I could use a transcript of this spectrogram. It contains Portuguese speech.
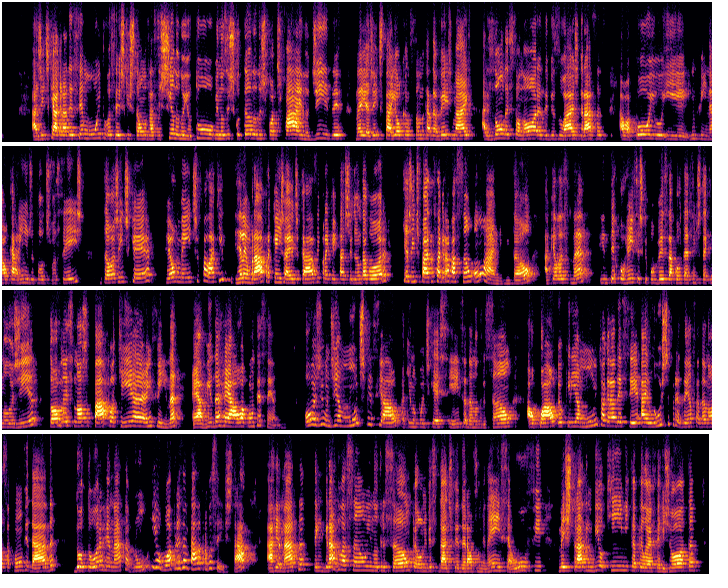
A gente quer agradecer muito vocês que estão nos assistindo no YouTube, nos escutando no Spotify, no Deezer, né? E a gente está aí alcançando cada vez mais as ondas sonoras e visuais graças ao apoio e, enfim, né, ao carinho de todos vocês. Então a gente quer realmente falar que relembrar para quem já é de casa e para quem está chegando agora que a gente faz essa gravação online. Então, aquelas né, intercorrências que por vezes acontecem de tecnologia tornam esse nosso papo aqui, é, enfim, né? É a vida real acontecendo. Hoje, um dia muito especial aqui no podcast Ciência da Nutrição, ao qual eu queria muito agradecer a ilustre presença da nossa convidada, doutora Renata Brum, e eu vou apresentá-la para vocês, tá? A Renata tem graduação em nutrição pela Universidade Federal Fluminense, a UF, mestrado em bioquímica pela UFRJ,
